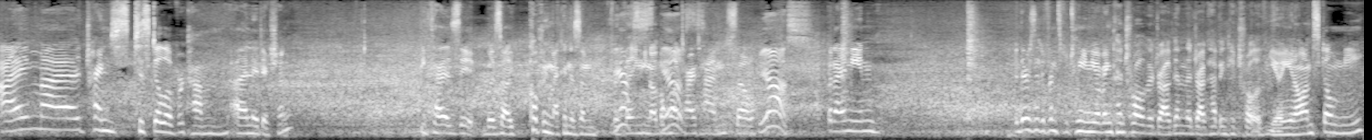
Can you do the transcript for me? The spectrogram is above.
I'm uh, trying to still overcome an addiction because it was a coping mechanism for Yes, the, you know the whole entire time. So, Yes. but I mean, there's a difference between you having control of the drug and the drug having control of you. You know, I'm still me,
